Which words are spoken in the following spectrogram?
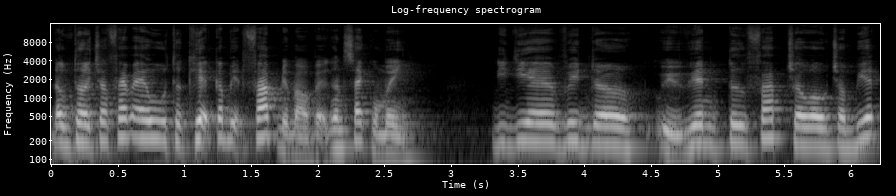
đồng thời cho phép EU thực hiện các biện pháp để bảo vệ ngân sách của mình. Didier Rinder, Ủy viên Tư pháp châu Âu cho biết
